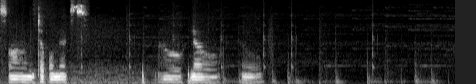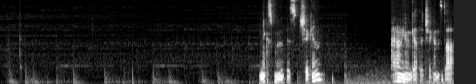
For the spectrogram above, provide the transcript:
ba. Some double next. No, no, no. Next move is chicken. I don't even get the chicken stuff.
